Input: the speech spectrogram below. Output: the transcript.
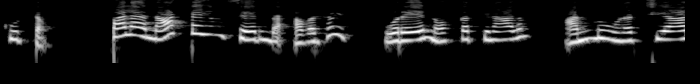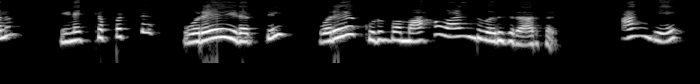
கூட்டம். பல நாட்டையும் சேர்ந்த அவர்கள் ஒரே நோக்கத்தினாலும் அன்பு உணர்ச்சியாலும் இணைக்கப்பட்டு ஒரே இடத்தில் ஒரே குடும்பமாக வாழ்ந்து வருகிறார்கள். அங்கே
